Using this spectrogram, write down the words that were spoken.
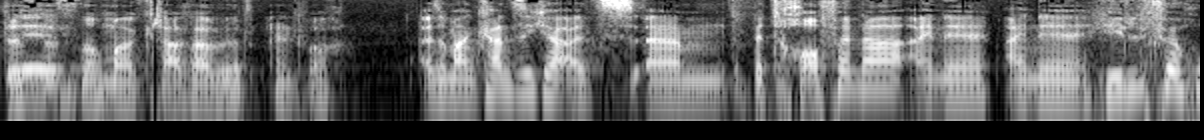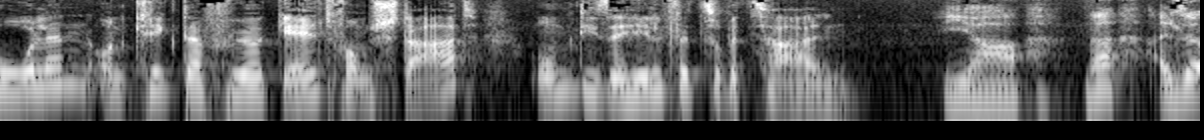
Dass ähm, das nochmal klarer wird einfach. Also man kann sich ja als ähm, Betroffener eine, eine Hilfe holen und kriegt dafür Geld vom Staat, um diese Hilfe zu bezahlen. Ja, ne, also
